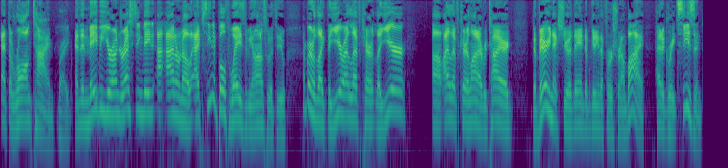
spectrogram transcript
at the wrong time, Right. And then maybe you're underestimating. I, I don't know. I've seen it both ways, to be honest with you. I remember like the year I left Car- the year uh, I left Carolina, I retired. The very next year, they ended up getting the first round bye. Had a great season,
